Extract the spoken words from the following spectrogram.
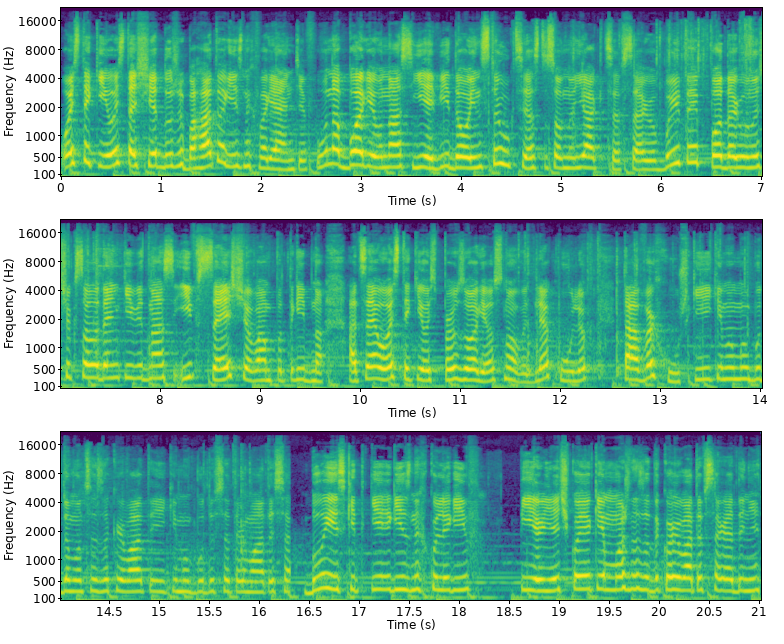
Ось такі ось та ще дуже багато різних варіантів. У наборі у нас є відеоінструкція стосовно як це все робити, подаруночок солоденький від нас і все, що вам потрібно. А це ось такі ось прозорі основи для кульок та верхушки, якими ми будемо це закривати, якими буде все триматися. Блискітки різних кольорів. Пір'ячко, яким можна задекорувати всередині,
